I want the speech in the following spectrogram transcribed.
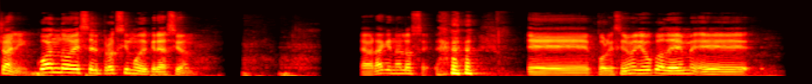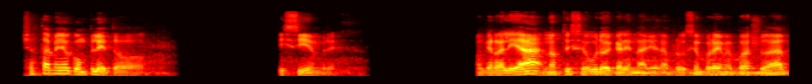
Johnny, ¿cuándo es el próximo de creación? La verdad que no lo sé. Eh, porque si no me equivoco, DM, eh, ya está medio completo. Diciembre. Aunque en realidad no estoy seguro del calendario. La producción por ahí me puede ayudar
